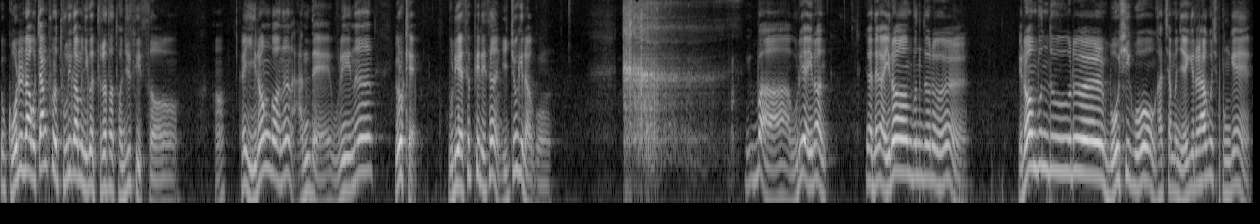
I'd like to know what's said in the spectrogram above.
고릴라하고 짱프로 둘이 가면 이거 들어서 던질 수 있어. 어? 그래, 이런 거는 안 돼. 우리는 이렇게. 우리의 스피릿은 이쪽이라고. 이거 봐. 우리의 이런 그러니까 내가 이런 분들을 이런 분들을 모시고 같이 한번 얘기를 하고 싶은 게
